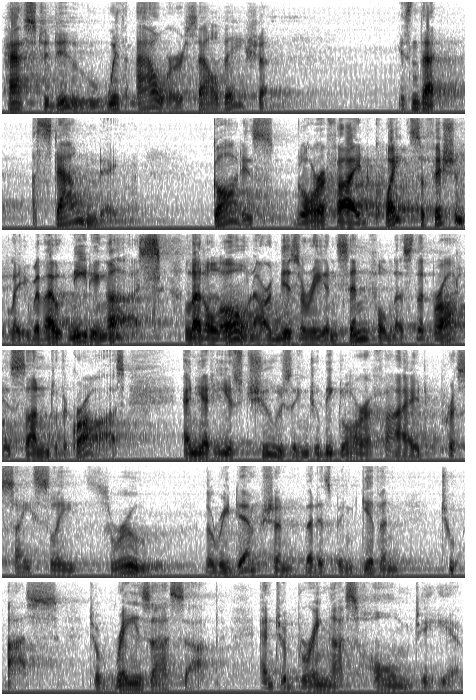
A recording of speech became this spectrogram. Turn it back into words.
has to do with our salvation. Isn't that astounding? God is glorified quite sufficiently without needing us, let alone our misery and sinfulness that brought his Son to the cross. And yet he is choosing to be glorified precisely through the redemption that has been given to us, to raise us up and to bring us home to him.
